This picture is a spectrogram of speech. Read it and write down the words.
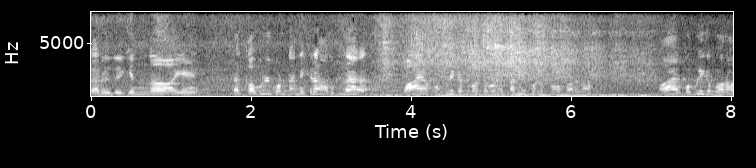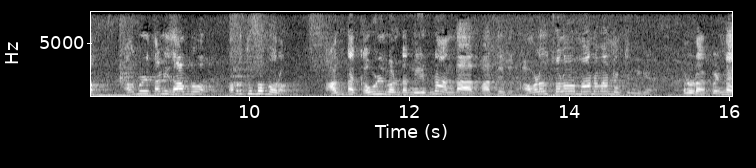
கருதுகின்றாயே. இந்த கவுள் கொண்ட நீராம் வாயை கொப்பளிக்கிறது வந்து கொஞ்சம் தண்ணி கொண்டு போக பாருங்க. வாயை கொப்பளிக்க போகிறோம் அதுக்கு தண்ணி சாப்பிடுவோம். அப்புறம் துப்ப போகிறோம் அந்த கவுள் கொண்ட நீர்னா அந்த வார்த்தை சொல்லு அவ்வளவு சுலபமானவான்னு நினச்சிருந்தீங்க. என்னோட பெண்ணை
